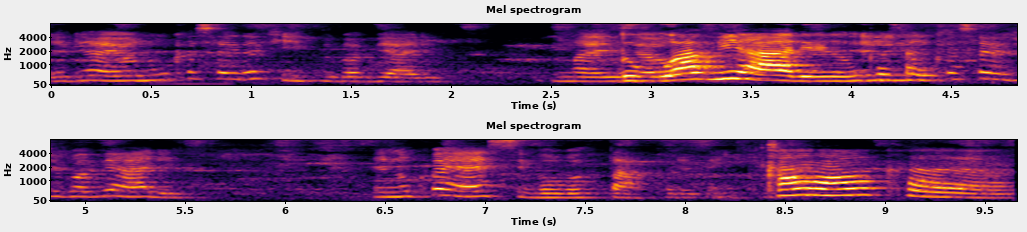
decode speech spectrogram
Ele, ah, eu nunca saí daqui do Guaviare. Mas do eu, Guaviare, ele nunca ele saiu. nunca saiu de Guaviare. Ele não conhece Bogotá, por exemplo. Caraca!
